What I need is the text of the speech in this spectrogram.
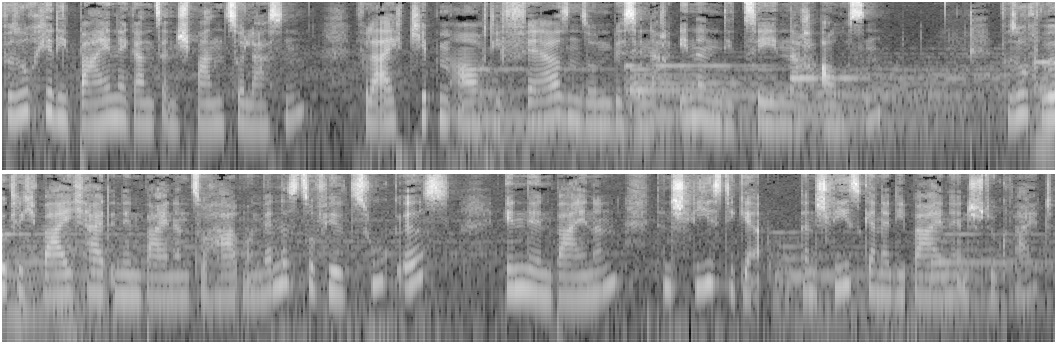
Versuch hier die Beine ganz entspannt zu lassen. Vielleicht kippen auch die Fersen so ein bisschen nach innen, die Zehen nach außen. Versuch wirklich Weichheit in den Beinen zu haben. Und wenn es zu viel Zug ist in den Beinen, dann schließ, die, dann schließ gerne die Beine ein Stück weit.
